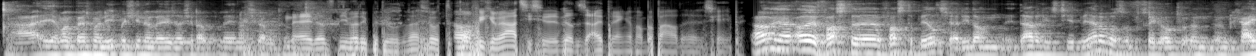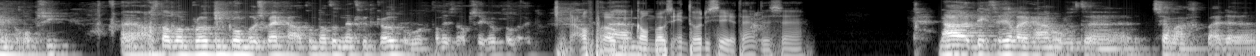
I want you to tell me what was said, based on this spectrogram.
Ja, je mag best maar niet machine lezen als je dat, alleen als je dat wilt doen. Nee, dat is niet wat ik bedoelde. Maar een soort Oh. configuraties eh, wilden ze uitbrengen van bepaalde schepen. Oh ja, oh ja vaste, vaste beelds, ja, die dan daardoor iets cheaper. Ja, dat was op zich ook een, een geinige optie. Eh, als dat wat broken combos weghaalt, omdat het net goedkoper wordt, dan is dat op zich ook wel leuk. Of broken Ehm. combo's introduceert. Hè? Dus, eh, Nou, het ligt er heel erg aan of het, eh, zeg maar, bij, de,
